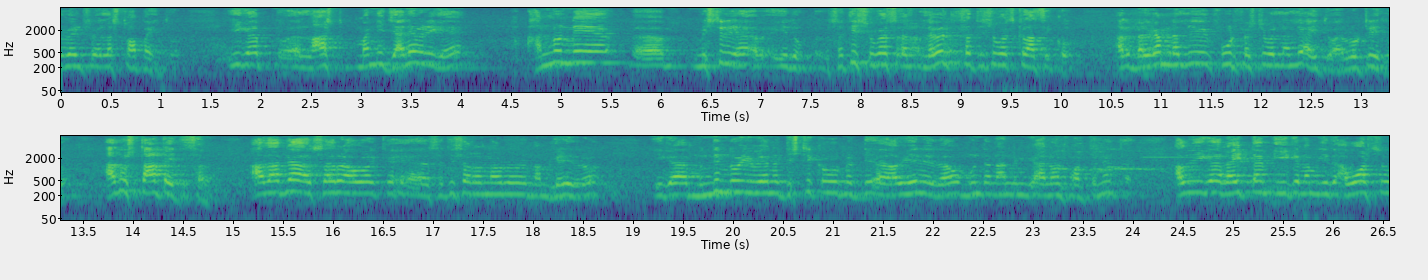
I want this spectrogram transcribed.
ಇವೆಂಟ್ಸು ಎಲ್ಲ ಸ್ಟಾಪ್ ಆಯಿತು. ಈಗ ಲಾಸ್ಟ್ ಮೊನ್ನೆ ಜಾನ್ವರಿಗೆ ಹನ್ನೊಂದನೇ ಮಿಸ್ಟ್ರಿ ಇದು Satish sugars eleventh Satish sugars classic ಅದು ಬೆಳಗಾಂನಲ್ಲಿ ಫುಡ್ ಫೆಸ್ಟಿವಲ್ನಲ್ಲಿ ಆಯಿತು, ಆ ರೋಟ್ರಿದು ಅದು ಸ್ಟಾರ್ಟ್ ಆಯಿತು ಸರ್. ಅದಾದ್ಮೇಲೆ ಸರ್ ಅವ್ರ ಸತೀಶ್ ಸರ್ ಅನ್ನೋರು ನಮ್ಗೆ ಹೇಳಿದರು, ಈಗ ಮುಂದಿಂದು ಇವೇನು ಡಿಸ್ಟಿಕ್ಕು ಏನಿದೆ ಅವೇನಿದಾವೆ ಮುಂದೆ ನಾನು ನಿಮಗೆ ಅನೌನ್ಸ್ ಮಾಡ್ತೇನೆ ಅಂತ. ಅದು ಈಗ ರೈಟ್ ಟೈಮ್ ಈಗ ನಮಗೆ ಇದು ಅವಾರ್ಡ್ಸು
